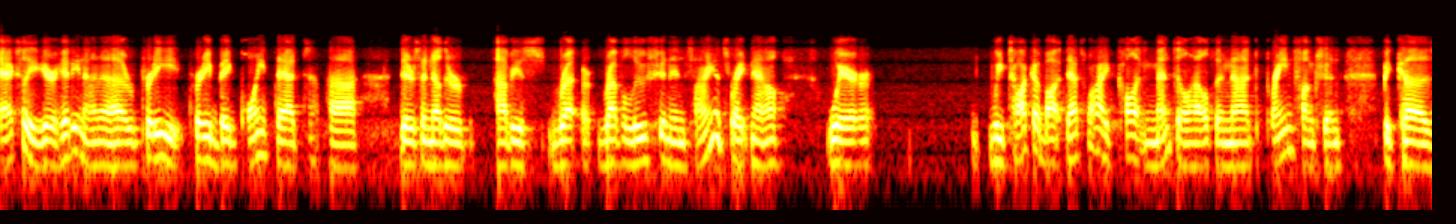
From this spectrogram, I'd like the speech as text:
actually you're hitting on a pretty pretty big point that uh, there's another obvious re- revolution in science right now where we talk about that's why I call it mental health and not brain function because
